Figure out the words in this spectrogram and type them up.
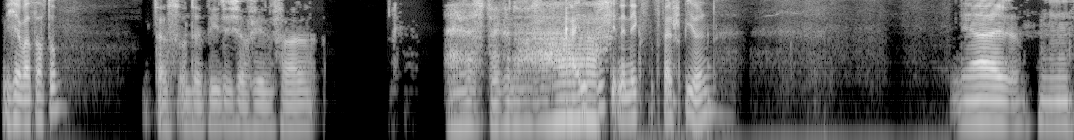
Michael, was sagst du? Das unterbiete ich auf jeden Fall. Ah. Kein Sieg in den nächsten zwei Spielen. Ja, also, hm.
